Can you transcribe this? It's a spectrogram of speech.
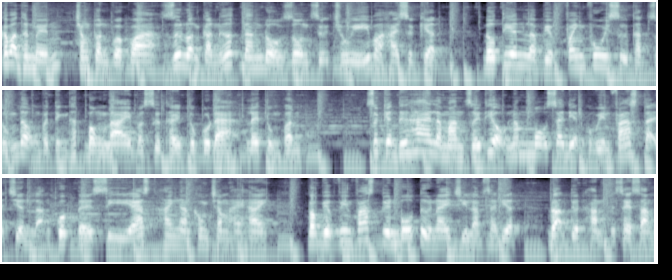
Các bạn thân mến, trong tuần vừa qua, dư luận cả nước đang đổ dồn sự chú ý vào hai sự kiện. Đầu tiên là việc phanh phui sự thật rúng động về tỉnh thất bồng lai và sư thầy Tokoda Lê Tùng Vân. Sự kiện thứ hai là màn giới thiệu 5 mẫu xe điện của VinFast tại triển lãm quốc tế CES 2022 và việc VinFast tuyên bố từ nay chỉ làm xe điện, đoạn tuyệt hẳn với xe xăng.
